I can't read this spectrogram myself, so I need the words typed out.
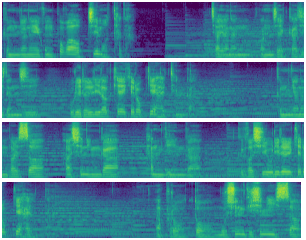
금년의 공포가 없지 못하다. 자연은 언제까지든지 우리를 이렇게 괴롭게 할 텐가. 금년은 벌써 화신인가 한기인가 그것이 우리를 괴롭게 하였다. 앞으로 또 무슨 귀신이 있어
